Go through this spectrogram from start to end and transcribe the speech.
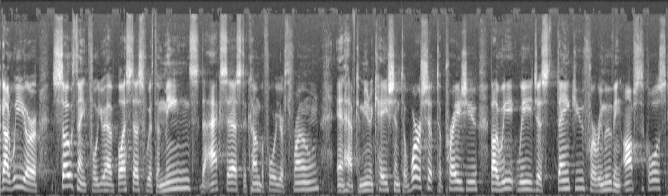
Father God, we are so thankful you have blessed us with the means, the access to come before your throne and have communication to worship, to praise you. Father, we, we just thank you for removing obstacles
